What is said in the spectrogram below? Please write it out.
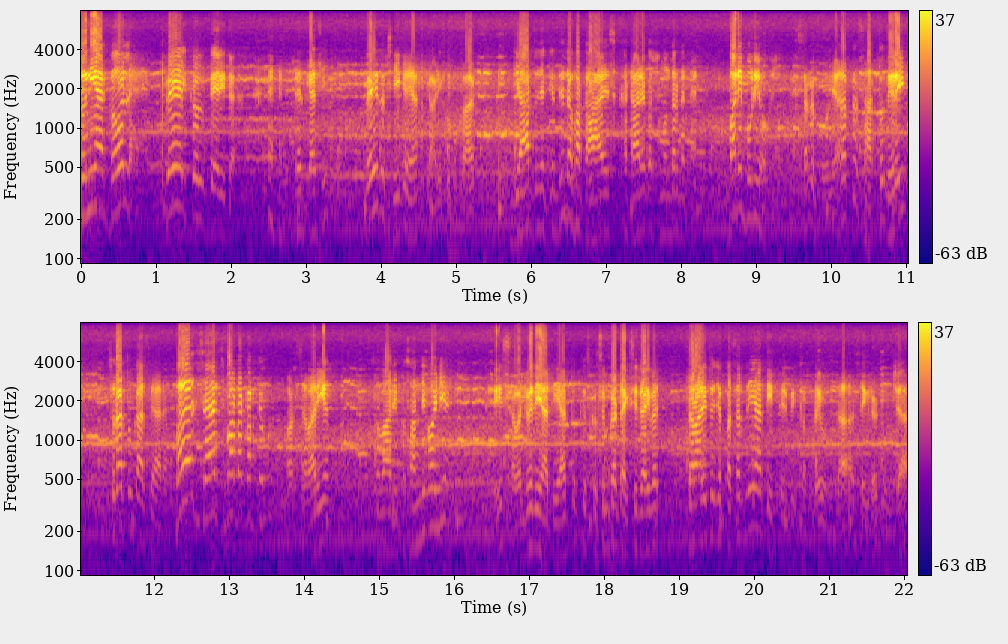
दुनिया गोल है। बिल्कुल तेरी तरह। सेहत कैसी? मेरी तो ठीक है यार। गाड़ी को बुखार यार तुझे कितनी दफ़ा कहा है इस खटारे को समुद्र में फेंक। बड़ी बूढ़ी हो गई। ऐसा ना बोल यार अपना साथ तो दे रही। सुना तू कहाँ से आ रहा है? बस शहर सपाटा करते हुए। और सवारियाँ सवारी पसंद ही कोई नहीं है। समझ में नहीं आती यार तू किस किस्म का टैक्सी ड्राइवर सवारी तुझे पसंद नहीं आती फिर भी कपड़े उठा सिगरेट ऊँचा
